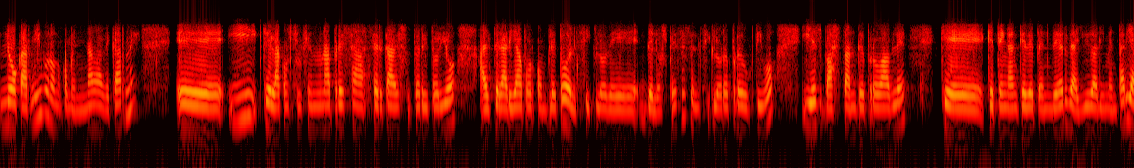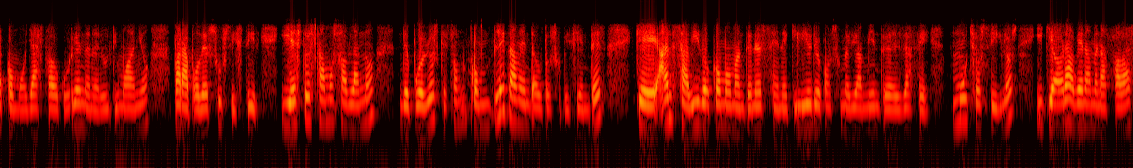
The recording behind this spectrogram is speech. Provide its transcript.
no carnívoro, no comen nada de carne, eh, y que la construcción de una presa cerca de su territorio alteraría por completo el ciclo de, los peces, el ciclo reproductivo, y es bastante probable que, tengan que depender de ayuda alimentaria, como ya estado ocurriendo en el último año, para poder subsistir. Y esto estamos hablando de pueblos que son completamente autosuficientes, que han sabido cómo mantenerse en equilibrio con su medio ambiente desde hace muchos siglos y que ahora ven amenazadas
